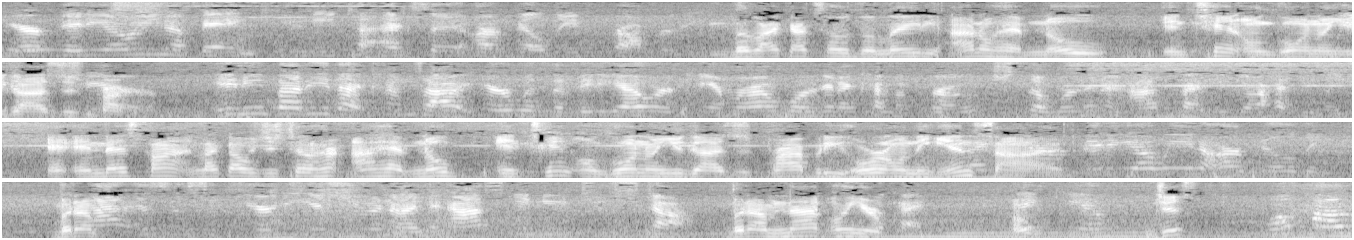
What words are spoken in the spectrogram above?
You're videoing a bank. You to exit our building property. But like I told the lady, I don't have no intent on going on you guys' property. Anybody that comes out here with a video or camera, we're going to come approach. So we're going to ask that you go ahead and leave. And, and that's fine. Like I was just telling her, I have no intent on going on you guys' property or on the inside. But you're videoing our building. But And I'm- that is a security issue, and I'm asking you to stop. But I'm not on your. Okay. Oh, Thank you. Just We'll come.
